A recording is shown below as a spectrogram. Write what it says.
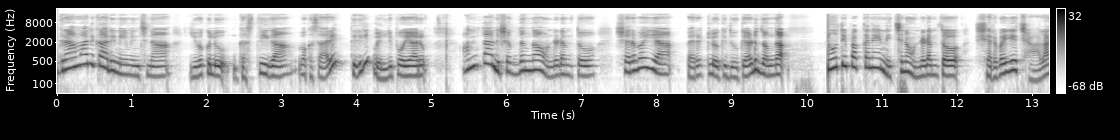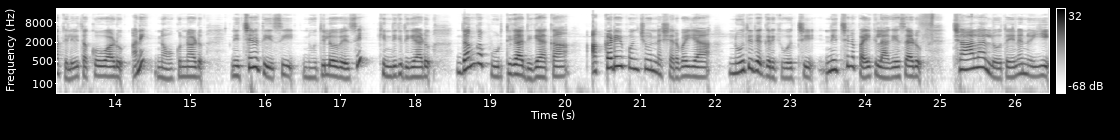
గ్రామాధికారి నియమించిన యువకులు గస్తీగా ఒకసారి తిరిగి వెళ్ళిపోయారు. అంతా నిశ్శబ్దంగా ఉండడంతో శరభయ్య పెరట్లోకి దూకాడు దొంగ. నూతి పక్కనే నిచ్చెన ఉండడంతో శరభయ్య చాలా తెలివి తక్కువవాడు అని నవ్వుకున్నాడు. నిచ్చెన తీసి నూతిలో వేసి కిందికి దిగాడు. దొంగ పూర్తిగా దిగాక అక్కడే పొంచి ఉన్న శరభయ్య నూతి దగ్గరికి వచ్చి నిచ్చెన పైకి లాగేశాడు. చాలా లోతైన నుయ్యి.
